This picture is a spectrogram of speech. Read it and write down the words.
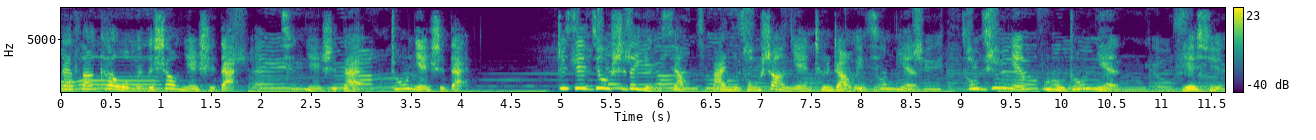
再翻看我们的少年时代、青年时代、中年时代。这些旧时的影像，把你从少年成长为青年，从青年步入中年，也许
